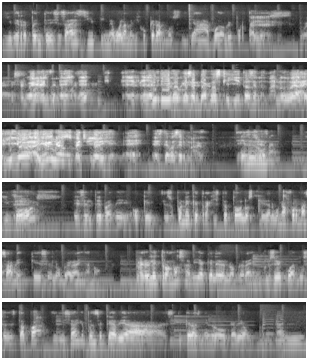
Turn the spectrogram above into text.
y de repente dices, ah, sí, pues mi abuela me dijo que éramos y ya puedo abrir portales. Pues, él, dijo que sentía cosquillitas en las manos, güey. Ahí yo, ahí yo, sospeché, yo dije, eh, este va a ser mago. Esa es una. Y dos, es el tema de, ok, se supone que trajiste a todos los que de alguna forma saben que es el hombre araña, ¿no? Pero Electro no sabía que él era el hombre araña. Inclusive cuando se destapa y dice, ah, yo pensé que había, este, que eras negro o que había un, ahí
